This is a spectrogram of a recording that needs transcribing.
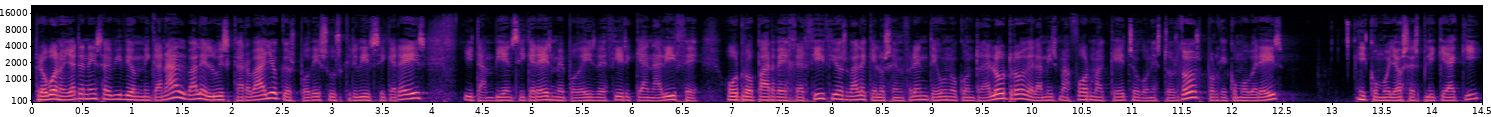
Pero bueno, ya tenéis el vídeo en mi canal, ¿vale? Luis Carballo, que os podéis suscribir si queréis, y también si queréis me podéis decir que analice otro par de ejercicios, ¿vale? Que los enfrente uno contra el otro, de la misma forma que he hecho con estos dos, porque como veréis, y como ya os expliqué aquí,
